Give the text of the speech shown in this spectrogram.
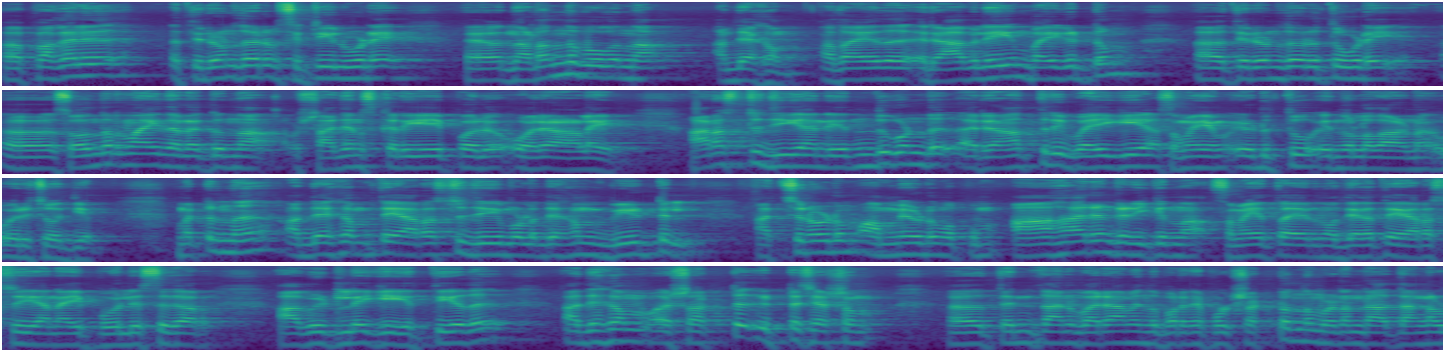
പകൽ തിരുവനന്തപുരം സിറ്റിയിലൂടെ നടന്നു പോകുന്ന അദ്ദേഹം അതായത് രാവിലെയും വൈകിട്ടും തിരുവനന്തപുരത്തൂടെ സ്വതന്ത്രനായി നടക്കുന്ന ഷാജൻ സ്കറിയെ പോലെ ഒരാളെ അറസ്റ്റ് ചെയ്യാൻ എന്തുകൊണ്ട് രാത്രി വൈകിയ സമയം എടുത്തു എന്നുള്ളതാണ് ഒരു ചോദ്യം. മറ്റൊന്ന് അദ്ദേഹത്തെ അറസ്റ്റ് ചെയ്യുമ്പോൾ അദ്ദേഹം വീട്ടിൽ അച്ഛനോടും അമ്മയോടും ഒപ്പം ആഹാരം കഴിക്കുന്ന സമയത്തായിരുന്നു അദ്ദേഹത്തെ അറസ്റ്റ് ചെയ്യാനായി പോലീസുകാർ ആ വീട്ടിലേക്ക് എത്തിയത്. അദ്ദേഹം ഷർട്ട് ഇട്ട ശേഷം താൻ വരാമെന്ന് പറഞ്ഞപ്പോൾ ഷർട്ടൊന്നും ഇടണ്ട താങ്കൾ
